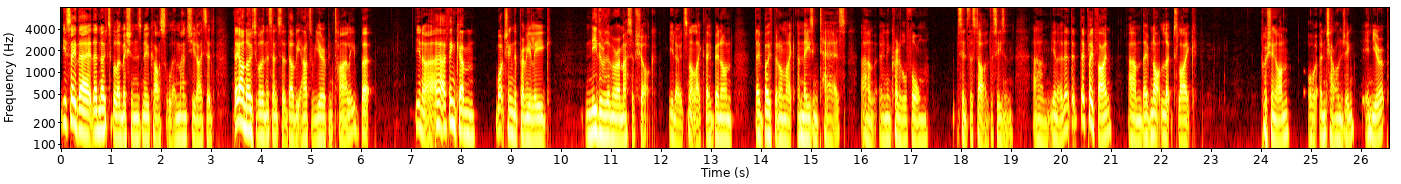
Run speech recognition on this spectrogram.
you say they're they're notable omissions, Newcastle and Manchester United. They are notable in the sense that they'll be out of Europe entirely, but you know, I, I think um, watching the Premier League, neither of them are a massive shock you know, it's not like they've been on, they've both been on like amazing tears, um, an incredible form since the start of the season. Um, you know, they, they, they played fine. Um, they've not looked like pushing on or and challenging in Europe.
